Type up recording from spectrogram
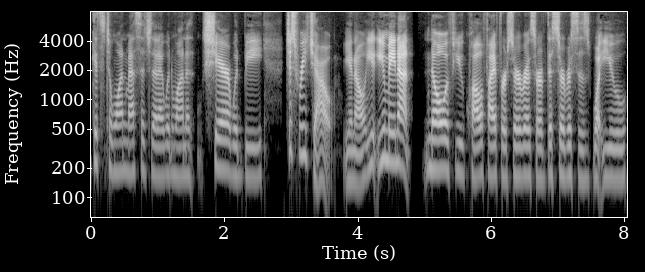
gets to one message that I would want to share would be just reach out. You know, you, you may not know if you qualify for a service or if this service is what you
